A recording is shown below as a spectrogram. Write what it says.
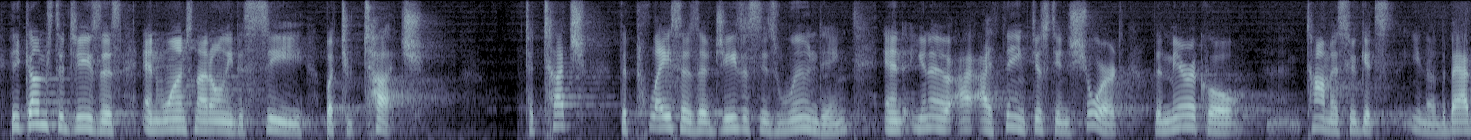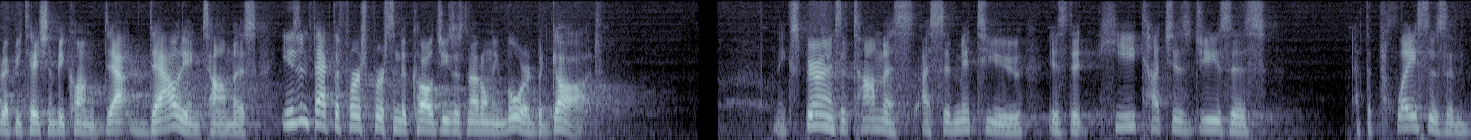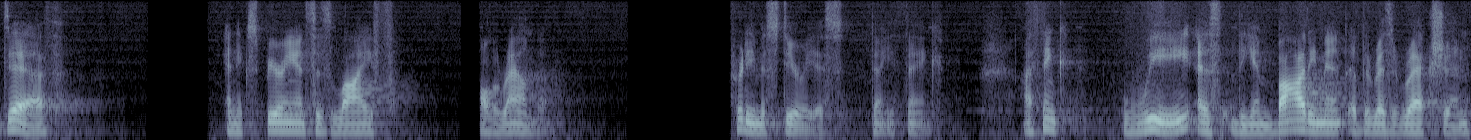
He comes to Jesus and wants not only to see, but to touch to touch the places of Jesus' wounding. And, you know, I, I think, just in short, the miracle Thomas, who gets you know, the bad reputation of being called doubting Thomas, is in fact the first person to call Jesus not only Lord, but God. The experience of Thomas, I submit to you, is that he touches Jesus at the places of death and experiences life all around them. Pretty mysterious, don't you think? I think we, as the embodiment of the resurrection,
